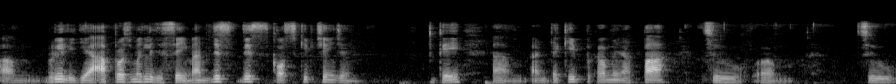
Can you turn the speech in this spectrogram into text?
um, really they are approximately the same. And this this costs keep changing okay? Um, and they keep coming at par to um, to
